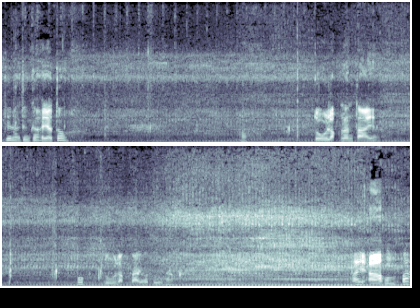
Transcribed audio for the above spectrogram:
Hindi natin kaya to. Oh, tulak lang tayo. Oh, tulak tayo, tulak. Ay, ahon pa.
